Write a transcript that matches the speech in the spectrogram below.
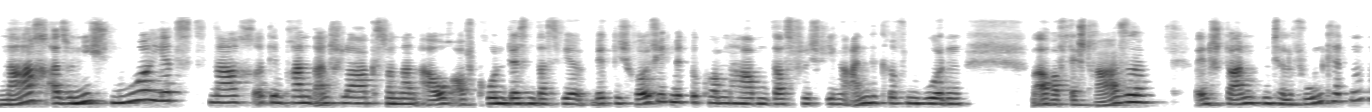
nach, also nicht nur jetzt nach dem Brandanschlag, sondern auch aufgrund dessen, dass wir wirklich häufig mitbekommen haben, dass Flüchtlinge angegriffen wurden, auch auf der Straße entstanden Telefonketten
